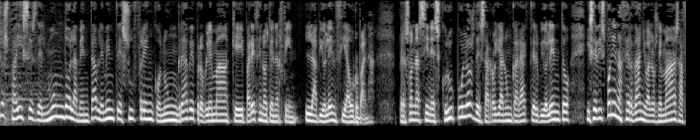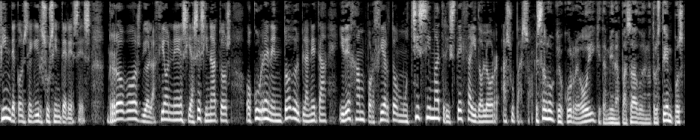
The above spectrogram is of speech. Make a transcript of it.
Muchos países del mundo lamentablemente sufren con un grave problema que parece no tener fin, la violencia urbana. Personas sin escrúpulos desarrollan un carácter violento y se disponen a hacer daño a los demás a fin de conseguir sus intereses. Robos, violaciones y asesinatos ocurren en todo el planeta y dejan, por cierto, muchísima tristeza y dolor a su paso. Es algo que ocurre hoy, que también ha pasado en otros tiempos,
